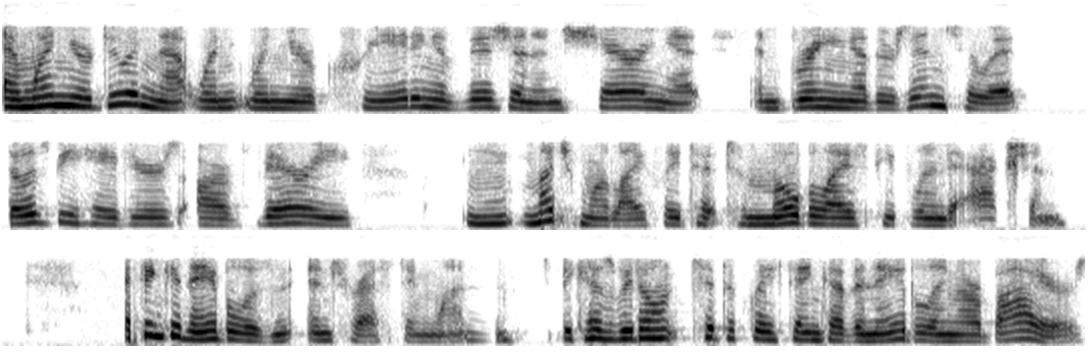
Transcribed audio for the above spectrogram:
And when you're doing that, when, when you're creating a vision and sharing it and bringing others into it, those behaviors are very m- much more likely to, to mobilize people into action. I think enable is an interesting one because we don't typically think of enabling our buyers.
